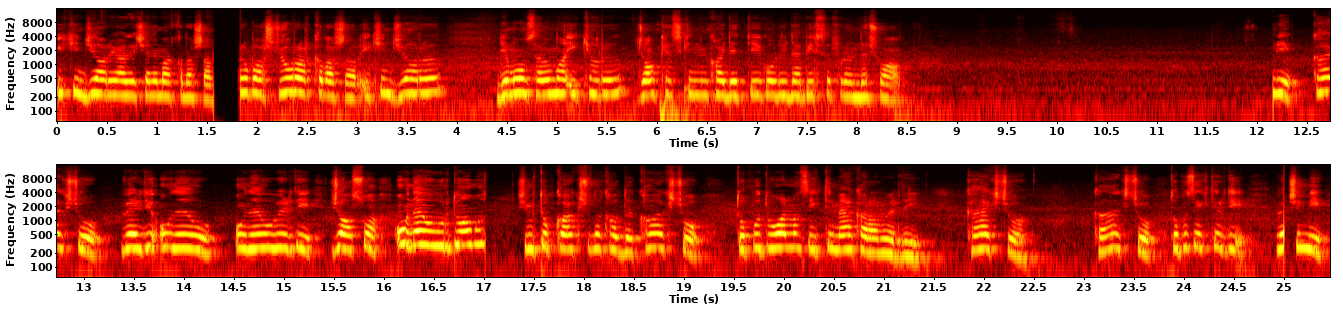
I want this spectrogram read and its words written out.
İkinci yarıya geçelim arkadaşlar. Başlıyor arkadaşlar. İkinci yarı Limon Selona ilk yarı Can Keskin'in kaydettiği golüyle 1-0 önde şu an. Şimdi Kayakşo verdi Oneo. Oneo verdi Jasua. Oneo vurdu ama şimdi top Kayakşo'da kaldı. Kayakşo topu duvarla sektirmeye karar verdi. Kayakşo. Kayakşo topu sektirdi. Ve şimdi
